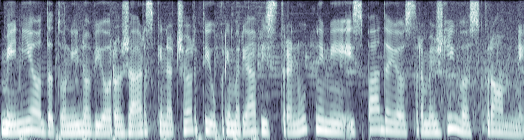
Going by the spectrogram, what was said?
Menijo, da Toninovi orožarski načrti v primerjavi s trenutnimi izpadajo sramežljivo skromni.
